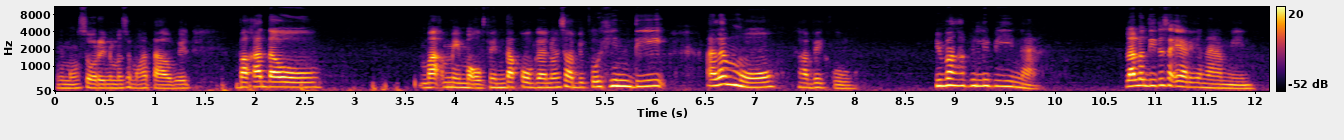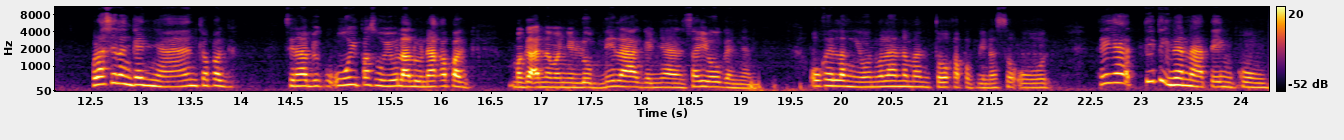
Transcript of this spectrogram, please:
yung sorry naman sa mga tawid, baka daw ma may ma-offend ako, ganun. Sabi ko, hindi. Alam mo, sabi ko, yung mga Pilipina, lalo dito sa area namin, wala silang ganyan kapag sinabi ko, uy, pasuyo, lalo na kapag magaan naman yung loob nila, ganyan, sa'yo, ganyan. Okay lang yun, wala naman to kapag pinasuot. Kaya titignan natin kung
